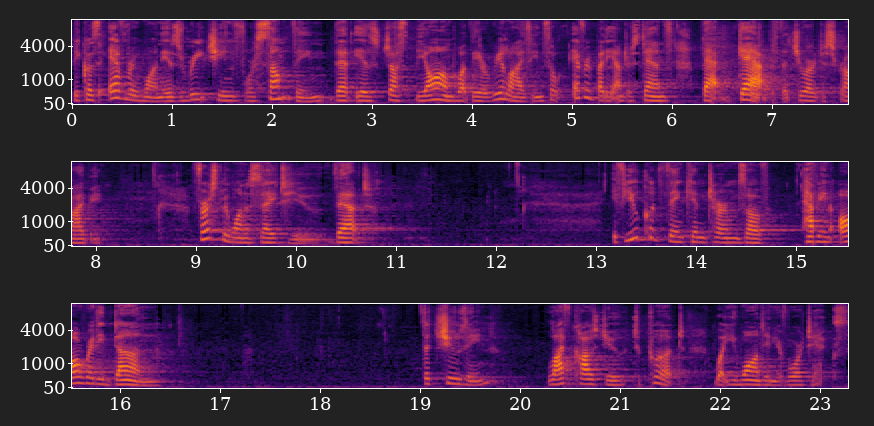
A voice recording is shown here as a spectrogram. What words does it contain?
because everyone is reaching for something that is just beyond what they are realizing. So everybody understands that gap that you are describing. First, we want to say to you that if you could think in terms of having already done the choosing life caused you to put what you want in your vortex.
